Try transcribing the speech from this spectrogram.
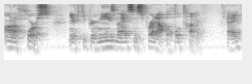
on a horse, you have to keep your knees nice and spread out the whole time, okay?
